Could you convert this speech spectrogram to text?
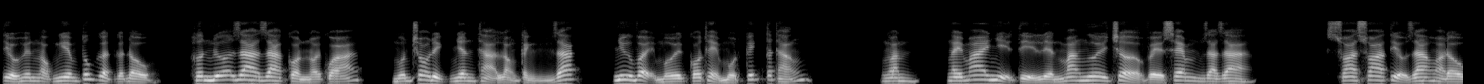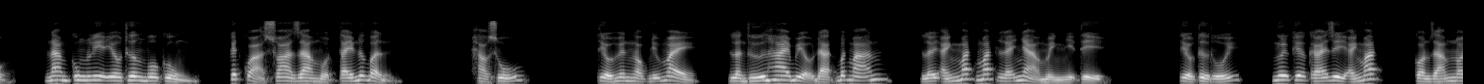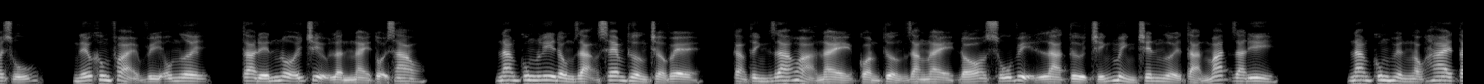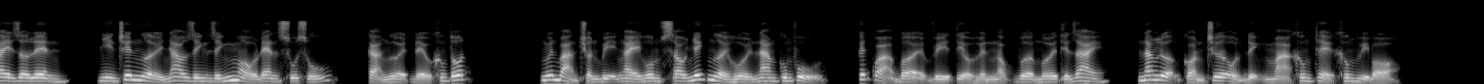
Tiểu huyên ngọc nghiêm túc gật gật đầu, hơn nữa ra ra còn nói quá, muốn cho địch nhân thả lỏng cảnh giác, như vậy mới có thể một kích tất thắng. Ngoan, ngày mai nhị tỷ liền mang ngươi trở về xem ra ra. Xoa xoa tiểu ra hòa đầu, Nam Cung Ly yêu thương vô cùng, kết quả xoa ra một tay nước bẩn. Hào xú. Tiểu Huyên ngọc nhíu mày, lần thứ hai biểu đạt bất mãn, lấy ánh mắt mắt lẽ nhà mình nhị tỷ. Tiểu tử thúi, ngươi kia cái gì ánh mắt, còn dám nói xú, nếu không phải vì ôm ngươi, ta đến nỗi chịu lần này tội sao. Nam cung ly đồng dạng xem thường trở về, cảm tình gia hỏa này còn tưởng rằng này đó xú vị là từ chính mình trên người tản mát ra đi. Nam cung huyền ngọc hai tay giơ lên, nhìn trên người nhau dính dính màu đen xú xú, cả người đều không tốt. Nguyên bản chuẩn bị ngày hôm sau nhích người hồi Nam Cung Phủ, kết quả bởi vì tiểu huyền ngọc vừa mới tiến giai, năng lượng còn chưa ổn định mà không thể không hủy bỏ.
